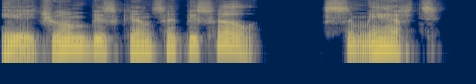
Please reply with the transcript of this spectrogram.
и о чем без конца писал – смерть.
